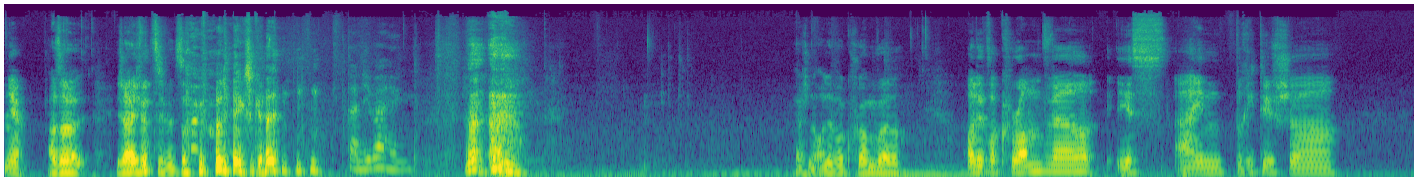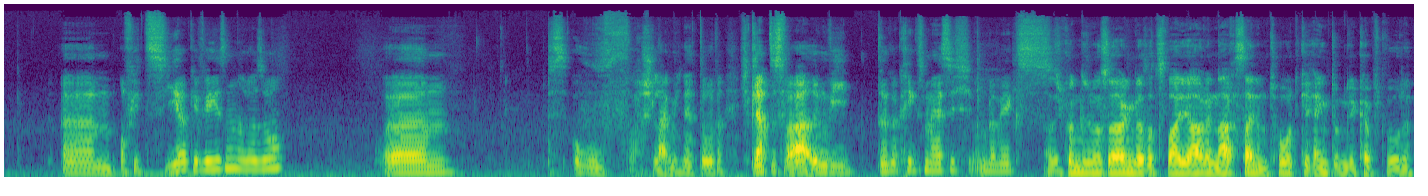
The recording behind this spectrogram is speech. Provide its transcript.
Ja. Also, ist eigentlich witzig, wenn du so überlegst, gell? Dann lieber hängen. Da ist ein Oliver Cromwell. Oliver Cromwell ist ein britischer ähm, Offizier gewesen oder so. Ähm, das, oh, schlag mich nicht tot. Ich glaube, das war irgendwie bürgerkriegsmäßig unterwegs. Also ich konnte nur sagen, dass er zwei Jahre nach seinem Tod gehängt und geköpft wurde.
